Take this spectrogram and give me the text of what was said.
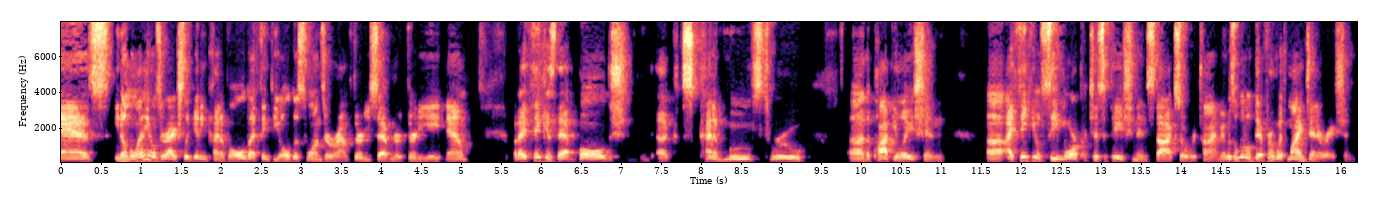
as you know, millennials are actually getting kind of old. I think the oldest ones are around 37 or 38 now. But I think as that bulge uh, kind of moves through uh, the population, uh, I think you'll see more participation in stocks over time. It was a little different with my generation.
